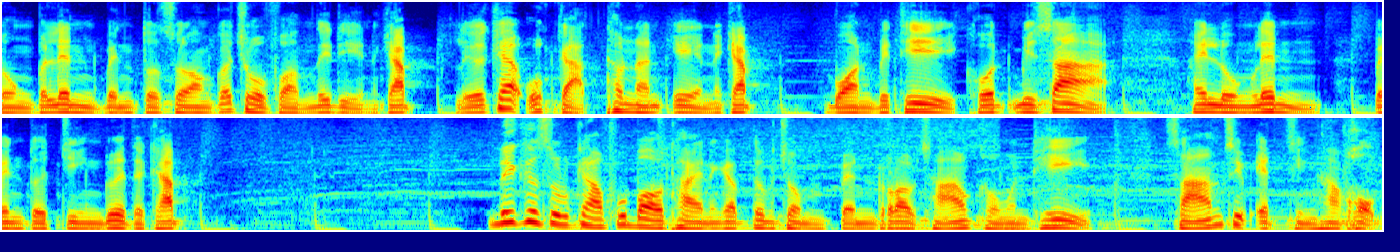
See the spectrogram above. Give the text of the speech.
ลงไปเล่นเป็นตัวสำรองก็โชว์ฟอร์มได้ดีนะครับเหลือแค่โอกาสเท่านั้นเองนะครับบอลไปที่โค้ชมิซ่าให้ลงเล่นเป็นตัวจริงด้วยนะครับนี่คือสรุปข่าวฟุตบอลไทยนะครับท่านผู้ชมเป็นรอบเช้าของวันที่ 31 สิงหาคม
